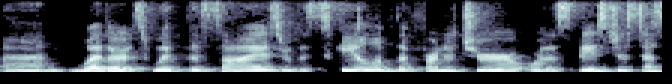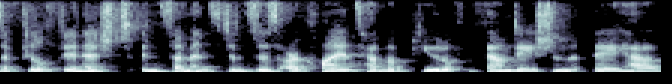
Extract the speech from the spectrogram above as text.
um, whether it's with the size or the scale of the furniture or the space just doesn't feel finished. In some instances, our clients have a beautiful foundation that they have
